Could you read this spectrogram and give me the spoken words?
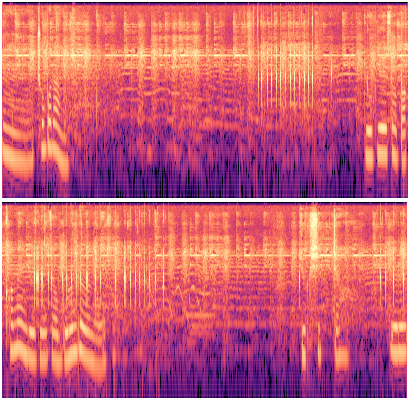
음, 초보라면서. 여기에서 막 하면 여기에서 물음표가 나와서 60자 1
